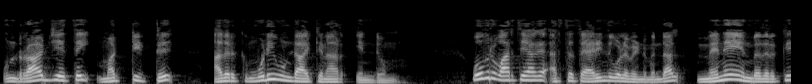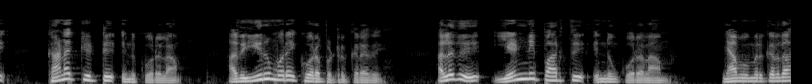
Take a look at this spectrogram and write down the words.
உன் ராஜ்யத்தை மட்டிட்டு அதற்கு முடிவுண்டாக்கினார் என்றும். ஒவ்வொரு வார்த்தையாக அர்த்தத்தை அறிந்து கொள்ள வேண்டுமென்றால் மெனே என்பதற்கு கணக்கிட்டு என்று கூறலாம். அது இருமுறை கூறப்பட்டிருக்கிறது. அல்லது எண்ணி பார்த்து என்றும் கூறலாம். ஞாபகம் இருக்கிறதா?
